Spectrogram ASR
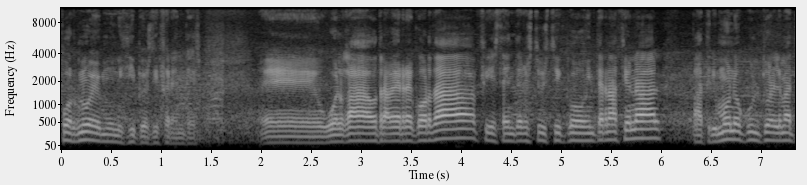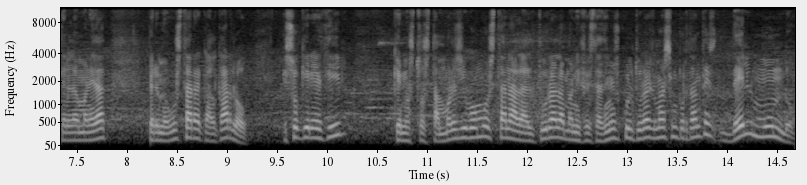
por nueve municipios diferentes. Eh, huelga otra vez recordar, fiesta de interés turístico internacional, patrimonio cultural y material de la humanidad, pero me gusta recalcarlo. Eso quiere decir que nuestros tambores y bombos están a la altura de las manifestaciones culturales más importantes del mundo.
